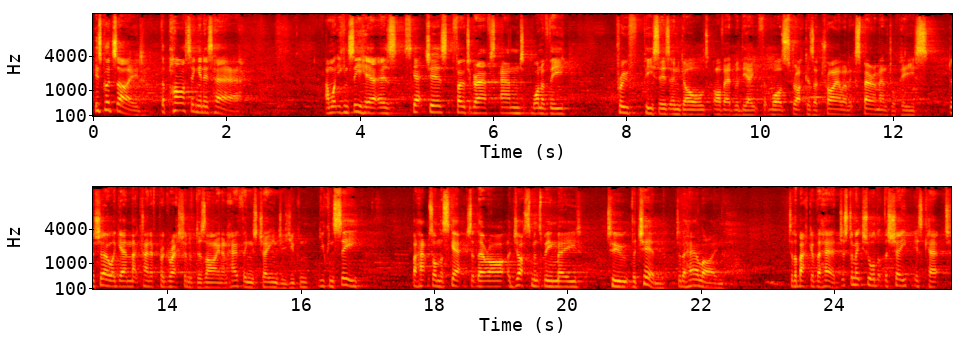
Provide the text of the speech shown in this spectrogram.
his good side, the parting in his hair, and what you can see here is sketches, photographs, and one of the proof pieces in gold of Edward VIII that was struck as a trial and experimental piece to show again that kind of progression of design and how things changes. You can, you can see perhaps on the sketch that there are adjustments being made to the chin, to the hairline, to the back of the head, just to make sure that the shape is kept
